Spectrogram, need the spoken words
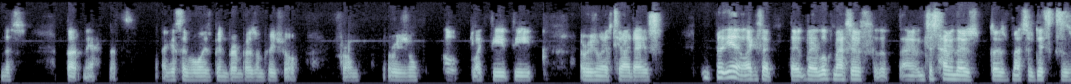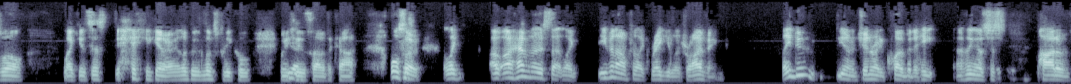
ness. But yeah, that's I guess they've always been Brembos. I'm pretty sure from original, oh, like the the original STI days. But yeah, like I said, they they look massive. Uh, just having those those massive discs as well, like it's just you know, it, look, it looks pretty cool when you yeah. see the side of the car. Also, like I, I have noticed that like even after like regular driving, they do you know generate quite a bit of heat. I think that's just part of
